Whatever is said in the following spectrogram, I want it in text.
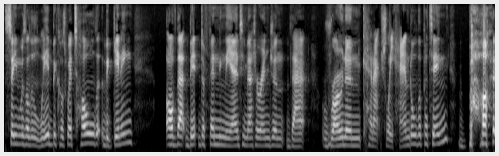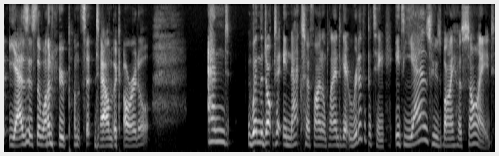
scene was a little weird because we're told at the beginning of that bit defending the antimatter engine that Ronan can actually handle the P'Ting, but Yaz is the one who punts it down the corridor. And when the Doctor enacts her final plan to get rid of the P'Ting, it's Yaz who's by her side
